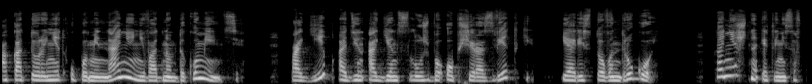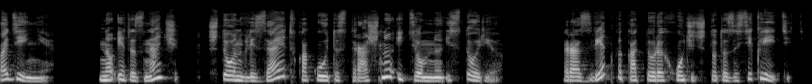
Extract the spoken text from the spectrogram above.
о которой нет упоминания ни в одном документе. Погиб один агент службы общей разведки и арестован другой. Конечно, это не совпадение. Но это значит, что он влезает в какую-то страшную и темную историю. Разведка, которая хочет что-то засекретить,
